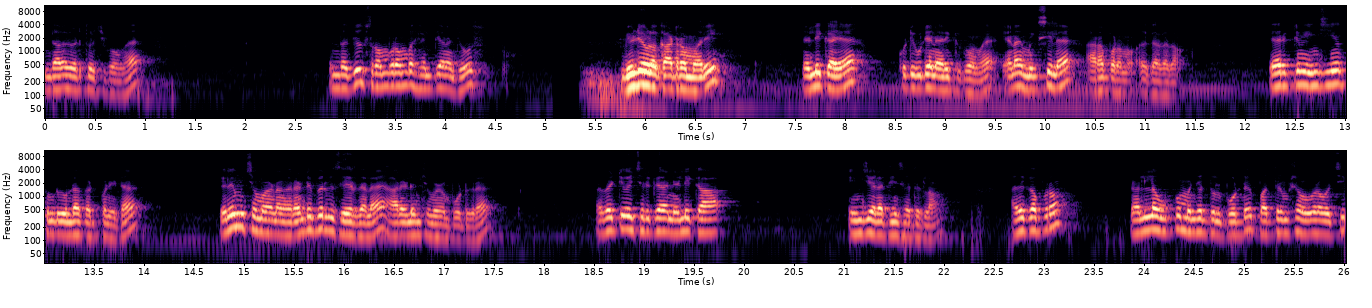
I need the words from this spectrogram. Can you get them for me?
இந்த அளவு எடுத்து வச்சுக்கோங்க. இந்த ஜூஸ் ரொம்ப ரொம்ப ஹெல்த்தியான ஜூஸ். வீடியோவில் காட்டுற மாதிரி நெல்லிக்காயை குட்டி குட்டியாக நறுக்கிக்கோங்க. ஏன்னா மிக்சியில் அரைப்படணும் அதுக்காக தான். ஏற்கனவே இஞ்சியும் துண்டு துண்டாக கட் பண்ணிட்டேன். எலுமிச்சம்பழம் நாங்கள் ரெண்டு பேருக்கு செய்கிறதால அரை எலுமிச்சம்பழம் போட்டுக்கிறேன். வெட்டி வச்சுருக்க நெல்லிக்காய் இஞ்சி எல்லாத்தையும் சேர்த்துக்கலாம். அதுக்கப்புறம் நல்ல உப்பு மஞ்சள் தூள் போட்டு பத்து நிமிஷம் ஊற வச்சு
